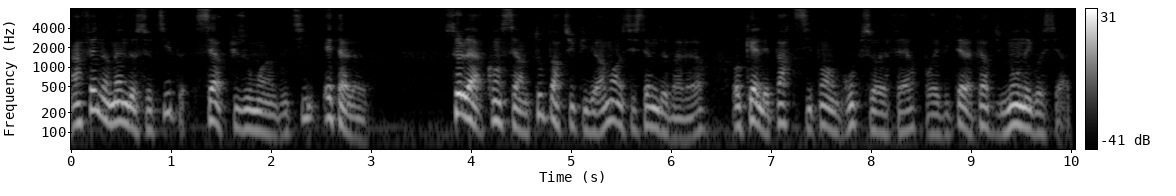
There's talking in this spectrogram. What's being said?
un phénomène de ce type, certes plus ou moins abouti, est à l'œuvre. Cela concerne tout particulièrement le système de valeurs auquel les participants au groupe se réfèrent pour éviter la perte du non négociable.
